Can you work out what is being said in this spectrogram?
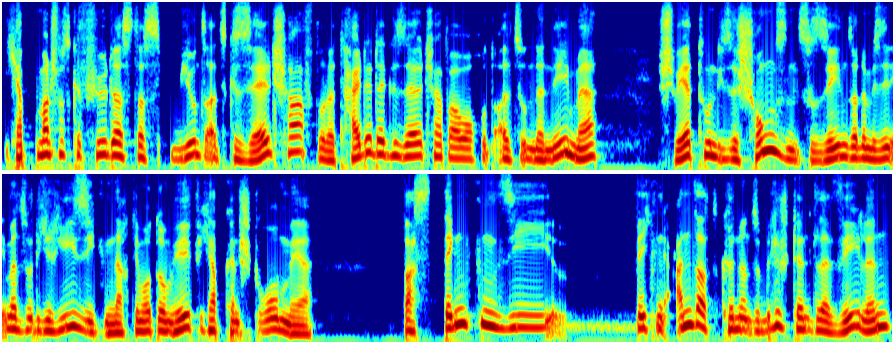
Ich habe manchmal das Gefühl, dass, dass wir uns als Gesellschaft oder Teile der Gesellschaft, aber auch als Unternehmer schwer tun, diese Chancen zu sehen, sondern wir sehen immer so die Risiken nach dem Motto, um Hilfe, ich habe keinen Strom mehr. Was denken Sie, welchen Ansatz können unsere Mittelständler wählen,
